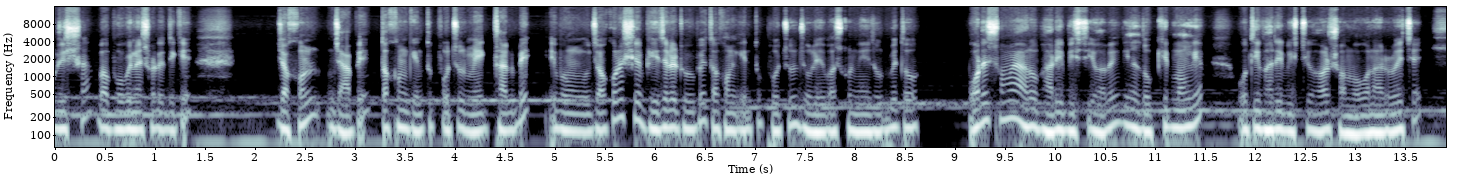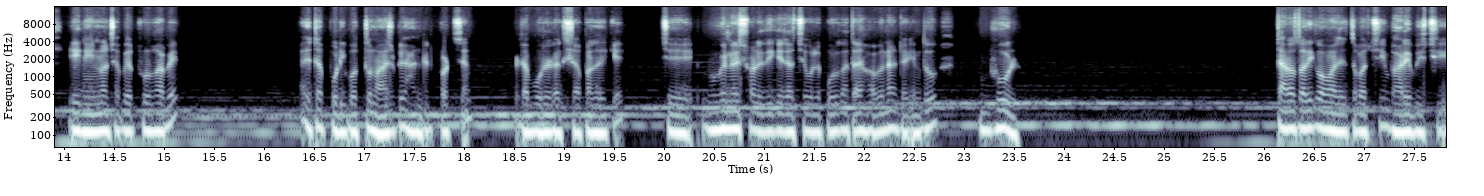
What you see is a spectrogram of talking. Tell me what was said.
উড়িষ্যা বা ভুবনেশ্বরের দিকে যখন যাবে, তখন কিন্তু প্রচুর মেঘ থাকবে এবং যখন সে ভিতরে ঢুকবে, তখন কিন্তু প্রচুর জলীয় বাষ্প নিয়ে ঢুকবে। তো পরের সময় আরও ভারী বৃষ্টি হবে, কিন্তু দক্ষিণবঙ্গে অতি ভারী বৃষ্টি হওয়ার সম্ভাবনা রয়েছে। এই নিম্নচাপের প্রভাবে এটা পরিবর্তন আসবে হান্ড্রেড পার্সেন্ট। এটা বলে রাখছি আপনাদেরকে যে ভুবনেশ্বরের দিকে যাচ্ছে বলে কলকাতায় হবে না, এটা কিন্তু ভুল। তেরো তারিখও আমরা দেখতে পাচ্ছি ভারী বৃষ্টি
